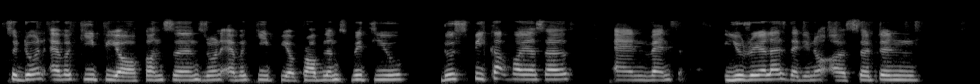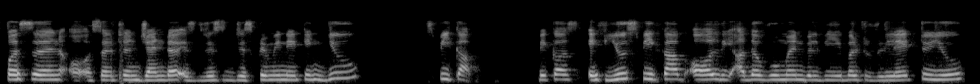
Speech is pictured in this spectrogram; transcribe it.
So don't ever keep your concerns don't ever keep your problems with you. Do speak up for yourself. And when you realize that you know a certain person or a certain gender is dis- discriminating you speak up. Because if you speak up all the other women will be able to relate to you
